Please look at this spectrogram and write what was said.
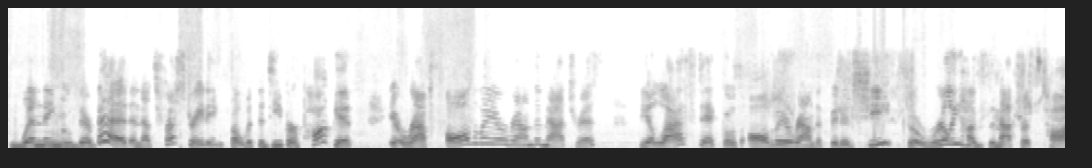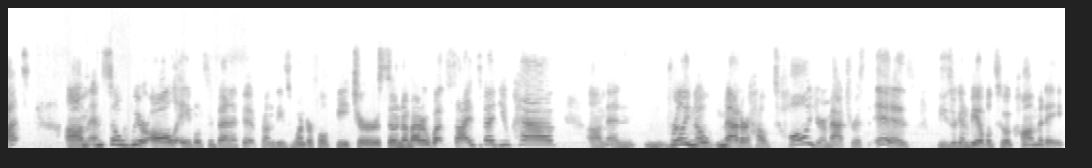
when they move their bed, and that's frustrating. But with the deeper pockets, it wraps all the way around the mattress. The elastic goes all the way around the fitted sheet, so it really hugs the mattress taut. Um, and so we're all able to benefit from these wonderful features. So no matter what size bed you have, um, and really no matter how tall your mattress is, these are gonna be able to accommodate.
